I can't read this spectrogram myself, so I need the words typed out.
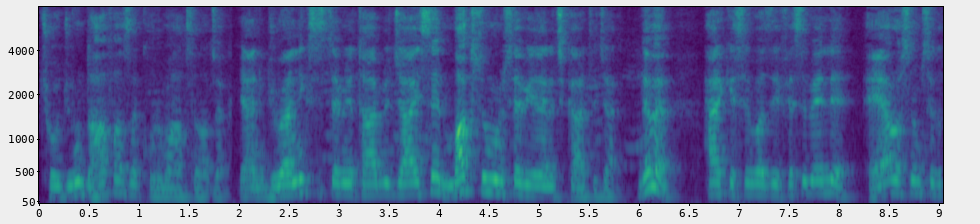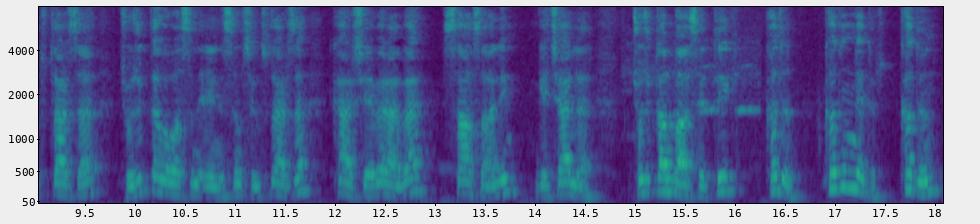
çocuğunu daha fazla koruma altına alacak. Yani güvenlik sistemini tabiri caizse maksimum seviyelere çıkartacak. Değil mi? Herkesin vazifesi belli. Eğer o sımsıkı tutarsa, çocuk da babasının elini sımsıkı tutarsa karşıya beraber sağ salim geçerler. Çocuktan bahsettik. Kadın. Kadın nedir? Kadın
